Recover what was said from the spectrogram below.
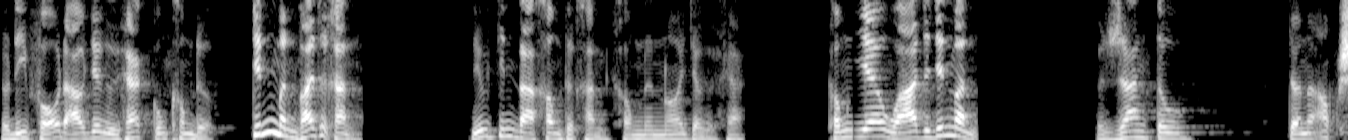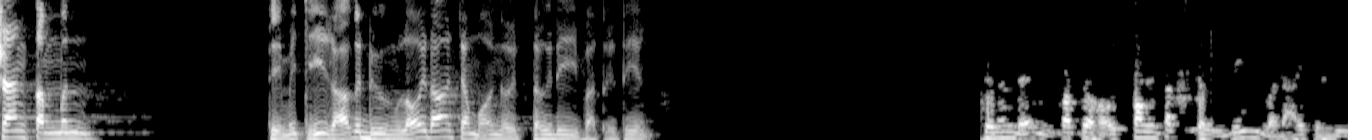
Rồi đi phổ đạo cho người khác cũng không được. Chính mình phải thực hành. Nếu chính ta không thực hành, không nên nói cho người khác. Không gieo họa cho chính mình. Rồi ráng tu cho nó óc sáng, tâm minh, thì mới chỉ rõ cái đường lối đó cho mọi người tự đi và tự tiến. Cho nên để mình có cơ hội phân tích từ bi và đại từ bi.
